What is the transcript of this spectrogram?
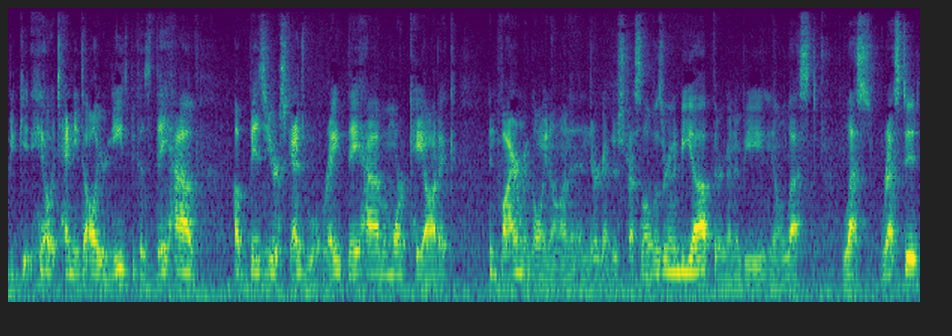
be you know attending to all your needs because they have a busier schedule, right? They have a more chaotic environment going on, and they're going their stress levels are going to be up. They're going to be you know less less rested,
